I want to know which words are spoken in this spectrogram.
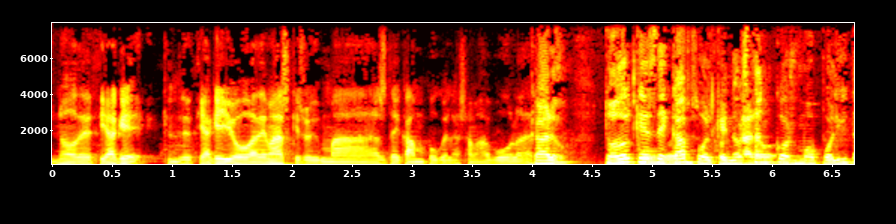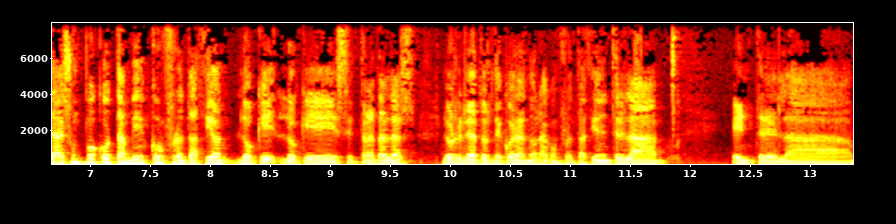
No, decía que, decía que yo además que soy más de campo que las amabolas. Claro, todo el que es de Pues, campo, el que no es tan cosmopolita, es un poco también confrontación, lo que, lo que se tratan las, los relatos de Conan, ¿no? La confrontación entre la, entre la,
